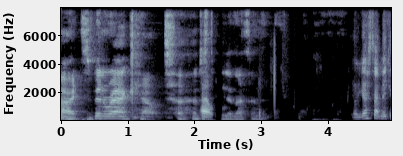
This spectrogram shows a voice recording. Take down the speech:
All right. Spin rack out. I just Out. did nothing. You gotta stop making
